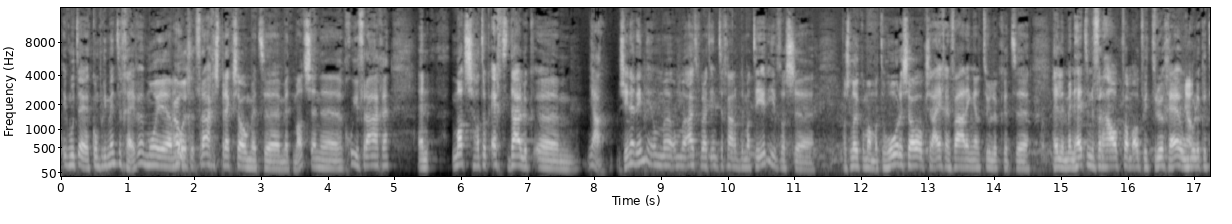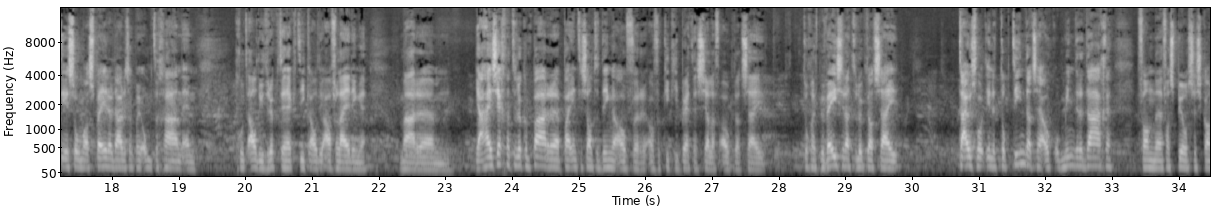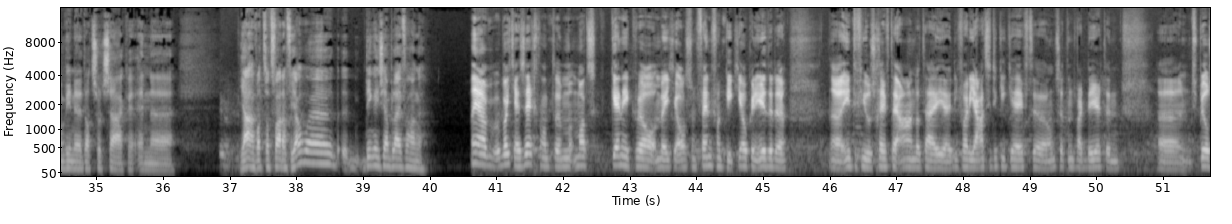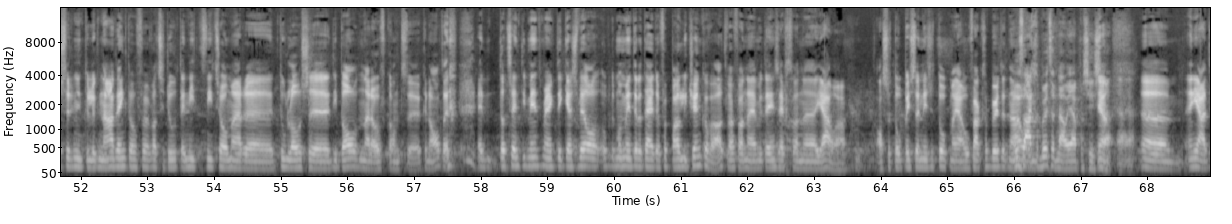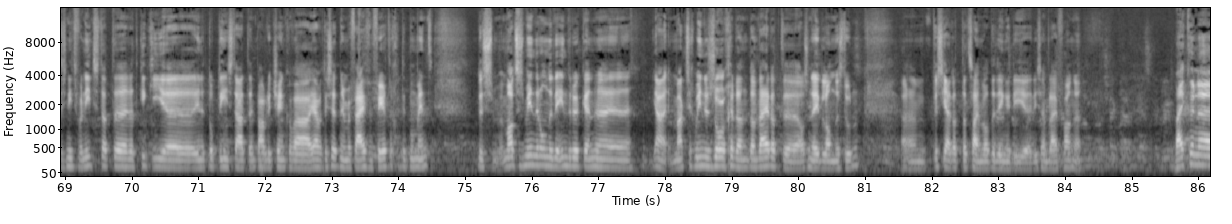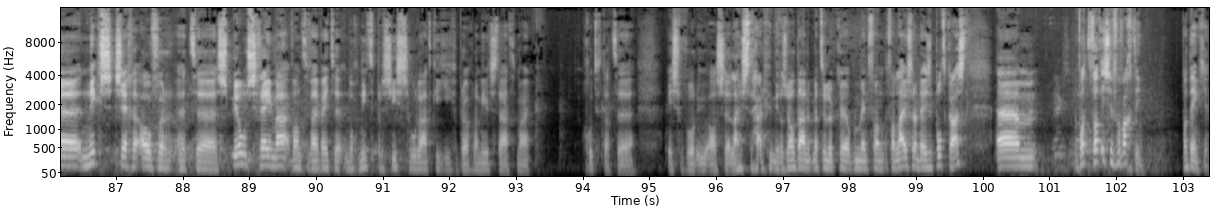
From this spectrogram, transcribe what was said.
ik moet eh, complimenten geven. Mooi, eh, Oh. mooi ge- vraaggesprek zo met, eh, met Mats. En eh goede vragen. En Mats had ook echt duidelijk ehm, ja, zin erin om, om uitgebreid in te gaan op de materie. Het was, eh, was leuk om allemaal te horen zo. Ook zijn eigen ervaringen natuurlijk. Het eh, hele Manhattan-verhaal kwam ook weer terug. Hè? Hoe Ja. moeilijk het is om als speler daar dus ook mee om te gaan. En goed, al die drukte, hectiek, al die afleidingen. Maar ehm, ja, hij zegt natuurlijk een paar, eh, paar interessante dingen over, over Kiki Bertens zelf ook. Dat zij toch heeft bewezen natuurlijk dat zij thuis hoort in de top 10. Dat zij ook op mindere dagen van, eh, van speelsters kan winnen, dat soort zaken. En ja, wat, wat waren voor jou dingen die zijn blijven hangen? Nou ja, wat jij zegt, want eh, Mats ken ik wel een beetje als een fan van Kiki. Ook in eerdere eh, interviews geeft hij aan dat hij eh, die variatie die Kiki heeft ontzettend waardeert. En een speelster die natuurlijk nadenkt over wat ze doet en niet, niet zomaar eh doelloos eh, die bal naar de overkant knalt. En, en dat sentiment merkte ik juist wel op de momenten dat hij het over Pavlyuchenko had. Waarvan hij meteen zegt van, ja, maar als het top is, dan is het top. Maar ja, hoe vaak gebeurt het nou? Hoe vaak En- gebeurt het nou? Ja, precies. Ja. Ja. Ja, Ehm, en ja, het is niet voor niets dat, dat Kiki in de top 10 staat en Pavlyuchenko, ja, wat is het, nummer 45 op dit moment. Dus Mats is minder onder de indruk en eh, ja, maakt zich minder zorgen dan, dan wij dat eh, als Nederlanders doen. Ehm, dus ja, dat, dat zijn wel de dingen die, eh, die zijn blijven hangen. Wij kunnen niks zeggen over het speelschema, want wij weten nog niet precies hoe laat Kiki geprogrammeerd staat. Maar goed, dat is voor u als luisteraar inmiddels wel duidelijk natuurlijk op het moment van, van luisteren naar deze podcast. Ehm, wat, wat is je verwachting? Wat denk je?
